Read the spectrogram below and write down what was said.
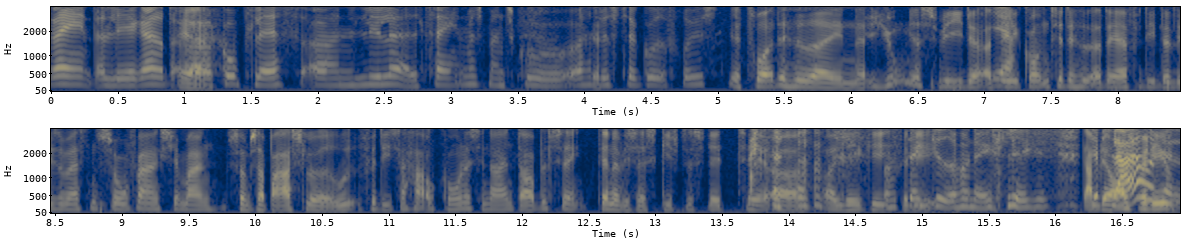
Rent og lækkert. Ja. Og god plads. Og en lille altan, hvis man skulle have lyst til at gå ud og fryse. Jeg tror, det hedder en øh, juniorsuite, og Ja. det er grunden til, det hedder, det er, fordi der ligesom er sådan en sofa-arrangement, som så bare er slået ud, fordi så har jo kone sin egen dobbeltseng. Den har vi så skiftet lidt til at, at ligge i, Og fordi... den gider hun ikke ligge i. Jamen, det det er også fordi, hun jamen,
